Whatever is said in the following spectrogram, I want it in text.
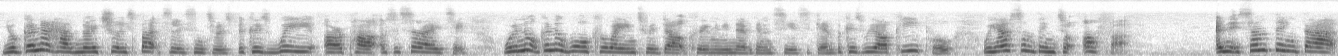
You're going to have no choice but to listen to us because we are a part of society. We're not going to walk away into a dark room and you're never going to see us again because we are people. We have something to offer. And it's something that,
